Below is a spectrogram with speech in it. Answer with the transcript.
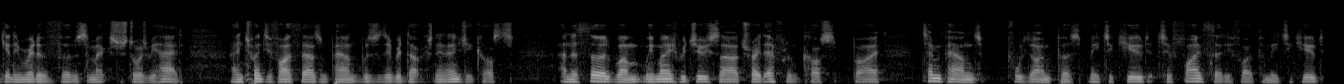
getting rid of um, some extra storage we had, and £25,000 was the reduction in energy costs. And the third one, we managed to reduce our trade effluent costs by £10.49 per metre cubed to 5.35 per metre cubed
